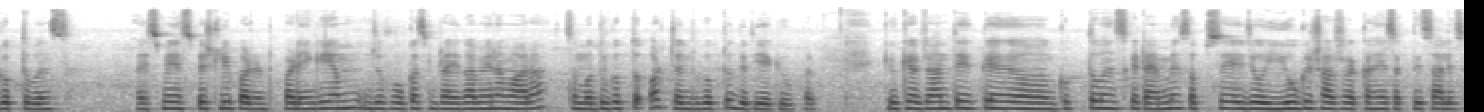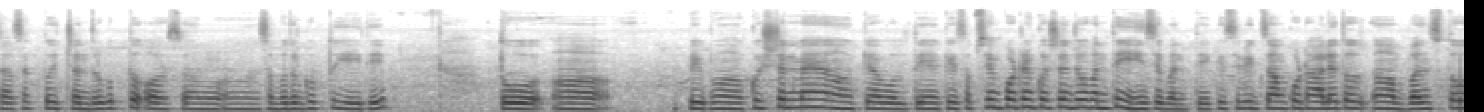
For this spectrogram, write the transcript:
गुप्त वंश। इसमें स्पेशली पढ़ेंगे हम, जो फोकस रहेगा मेन हमारा, समुद्रगुप्त और चंद्रगुप्त द्वितीय के ऊपर। क्योंकि आप जानते हैं कि गुप्त वंश के टाइम में सबसे जो योग्य शासक हैं, शक्तिशाली शासक तो चंद्रगुप्त और समुद्रगुप्त यही थे। तो क्वेश्चन में क्या बोलते हैं कि सबसे इम्पोर्टेंट क्वेश्चन जो बनते हैं, यहीं से बनते हैं। किसी भी एग्ज़ाम को उठा ले तो वंश तो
